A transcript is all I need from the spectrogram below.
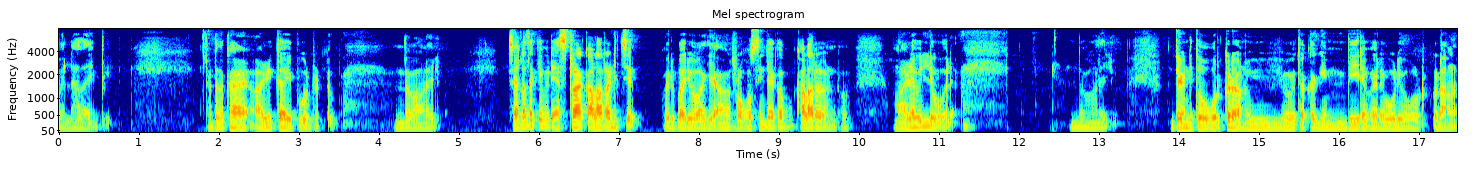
വല്ലാതായിപ്പോയി ചിലതൊക്കെ അഴുക്കായി പോയിട്ടുണ്ട്. എന്തോ ചിലതൊക്കെ ഇവർ എക്സ്ട്രാ കളർ അടിച്ച് ഒരു പരിവാക്കി. ആ റോസിന്റെ ഒക്കെ കണ്ടോ? മഴവില്ല് പോലെ. എന്താണേലും. ഇതേണ്ട ഇത് ഓർക്കിഡാണ് അയ്യോ ഇതൊക്കെ ഗംഭീര വില കൂടി ഓർക്കിഡാണ്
